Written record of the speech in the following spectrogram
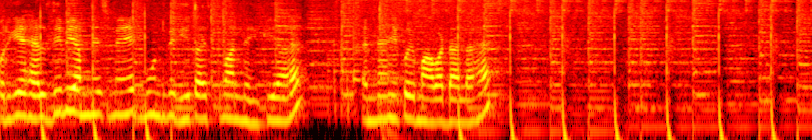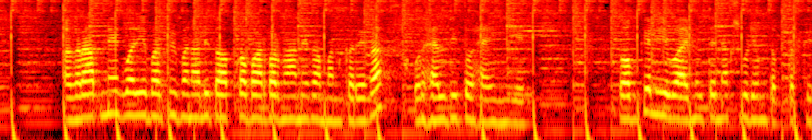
और ये हेल्दी भी हमने इसमें एक बूंद भी घी का इस्तेमाल नहीं किया है। न ही कोई मावा डाला है। अगर आपने एक बार ये बर्फ़ी बना ली तो आपका बार बार बनाने का मन करेगा और हेल्दी तो है ही ये। तो अब के लिए बाय मिलते हैं नेक्स्ट वीडियो में, तब तक के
